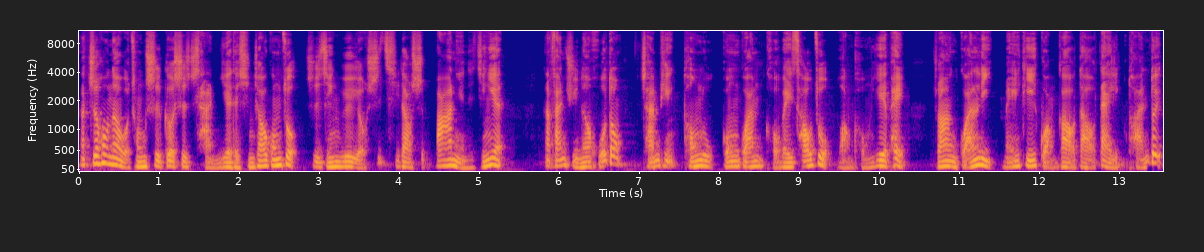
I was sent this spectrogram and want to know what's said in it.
那之后呢，我从事各式产业的行销工作，至今约有十七到十八年的经验。那凡举呢活动、产品通路、公关、口碑操作、网红业配。专案管理、媒体广告到带领团队，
